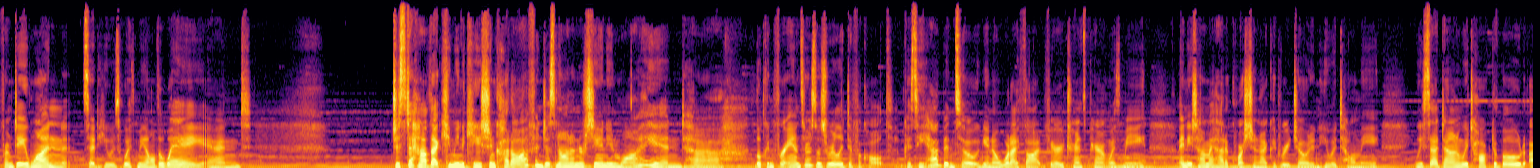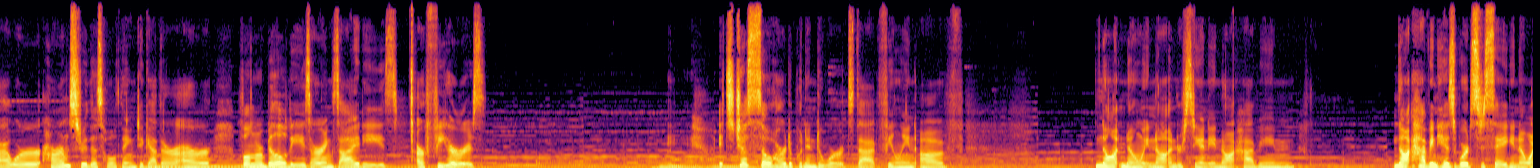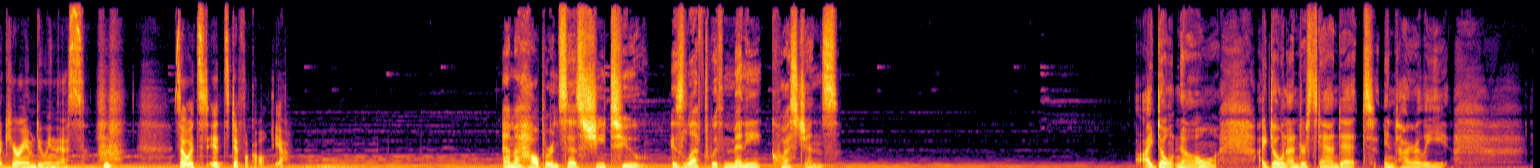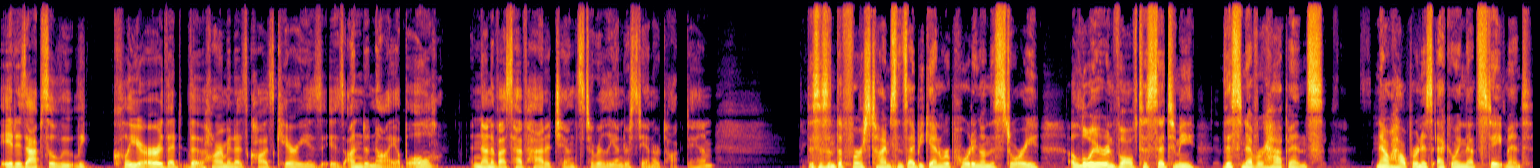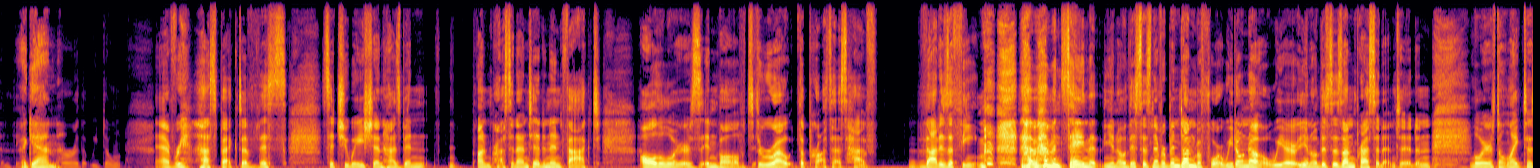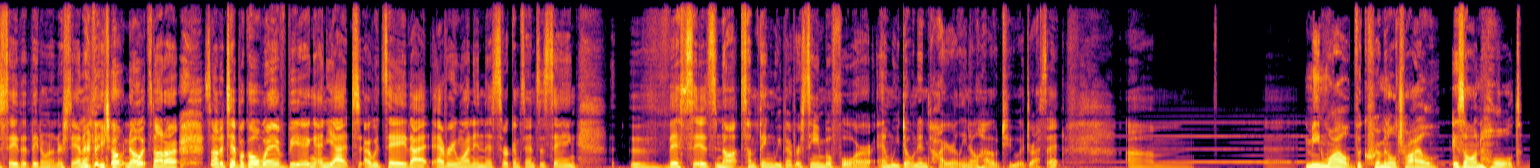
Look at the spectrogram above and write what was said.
From day one, said he was with me all the way, and just to have that communication cut off and just not understanding why and uh, looking for answers was really difficult because he had been so, you know, what I thought very transparent with me. Anytime I had a question, I could reach out and he would tell me. We sat down and we talked about our harms through this whole thing together, our vulnerabilities, our anxieties, our fears. it's just so hard to put into words that feeling of not knowing, not understanding, not having not having his words to say, you know what, Carrie, I'm doing this. so it's it's difficult, yeah. Emma Halpern says she too is left with many questions. I don't know. I don't understand it entirely. It is absolutely clear that the harm it has caused Carrie is, is undeniable. None of us have had a chance to really understand or talk to him. This isn't the first time since I began reporting on this story. A lawyer involved has said to me, This never happens. Now Halpern is echoing that statement again. Every aspect of this situation has been unprecedented. And in fact, all the lawyers involved throughout the process have that is a theme. I've been saying that, you know, this has never been done before. We don't know. We are, you know, this is unprecedented. And lawyers don't like to say that they don't understand or they don't know. It's not our it's not a typical way of being. And yet I would say that everyone in this circumstance is saying this is not something we've ever seen before and we don't entirely know how to address it. Um, uh, Meanwhile, the criminal trial is on hold.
